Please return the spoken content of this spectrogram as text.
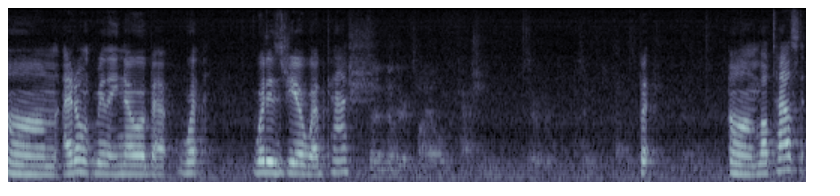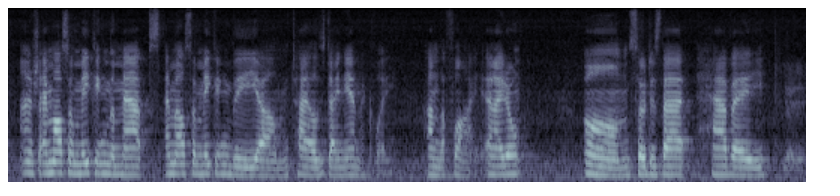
Um, I don't really know about, what, what is Geo Web Cache? It's another tile caching server similar to Tile But- Um, well, tiles, I'm also making the maps, I'm also making the um, tiles dynamically on the fly. And I don't, um, so does that have a, Yeah, it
